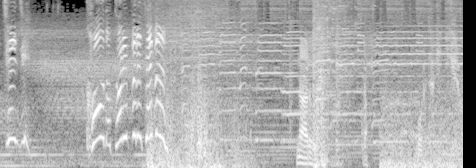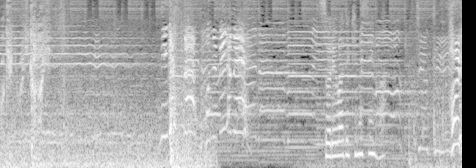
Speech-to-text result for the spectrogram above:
ドチェンジ。コードトリプルセブン。なるほど。俺だけ逃げるわけにはいかない。逃がすな！骨女神それはできませんわ。はい！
